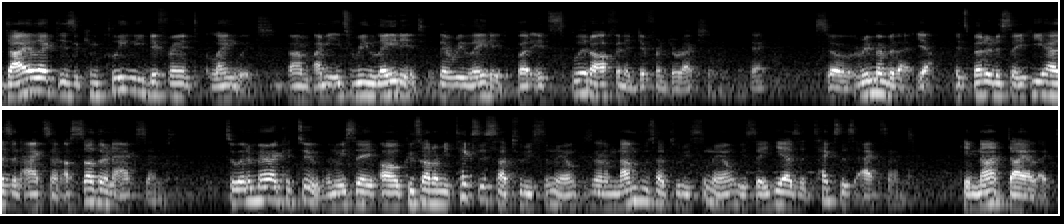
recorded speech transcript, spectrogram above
Dialect is a completely different language. Um, I mean, it's related. They're related, but it's split off in a different direction. Okay, so remember that. Yeah, it's better to say he has an accent, a southern accent. So in America too, when we say, "Oh, 그 사람이 텍사스 사투리 쓰네요," 그 사람 남부 사투리 쓰네요, we say he has a Texas accent. Okay, not dialect.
